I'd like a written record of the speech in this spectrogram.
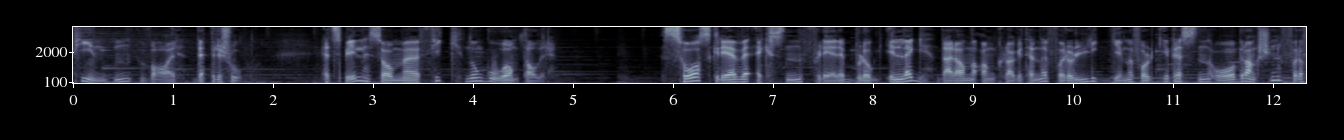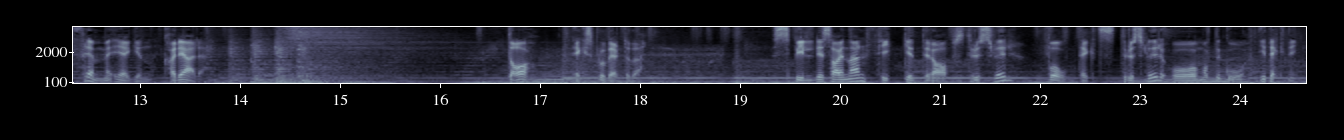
fienden var depresjon. Et spill som fikk noen gode omtaler. Så skrev eksen flere blogginnlegg der han anklaget henne for å ligge med folk i pressen og bransjen for å fremme egen karriere. Da eksploderte det. Spilldesigneren fikk drapstrusler, voldtektstrusler og måtte gå i dekning.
